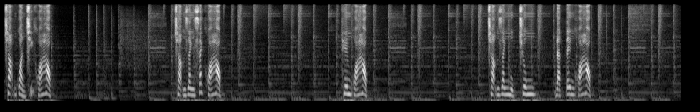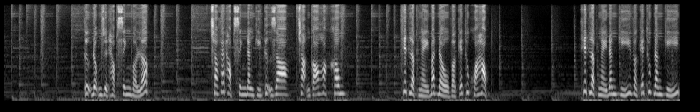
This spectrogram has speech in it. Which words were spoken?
Chọn quản trị khóa học. Chọn danh sách khóa học. Thêm khóa học. Chọn danh mục chung, đặt tên khóa học. Tự động duyệt học sinh vào lớp. Cho phép học sinh đăng ký tự do, chọn có hoặc không. Thiết lập ngày bắt đầu và kết thúc khóa học. Thiết lập ngày đăng ký và kết thúc đăng ký.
